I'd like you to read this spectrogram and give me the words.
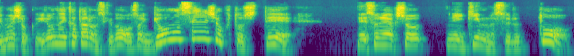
務職、いろんな言い方あるんですけど、その行政職として、えその役所に勤務すると、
